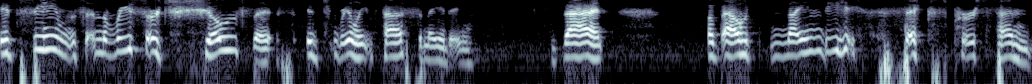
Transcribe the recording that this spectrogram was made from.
it seems, and the research shows this, it's really fascinating that about 96%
